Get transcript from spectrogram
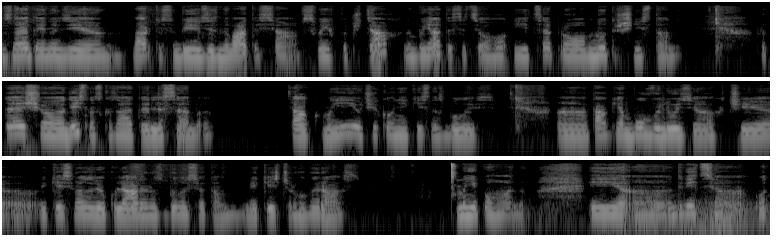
Ви знаєте, іноді варто собі зізнаватися в своїх почуттях, не боятися цього, і це про внутрішній стан, про те, що дійсно сказати для себе. Так, мої очікування якісь не збулись. Е, Так, я був в ілюзіях, чи е, якісь розові окуляри розбилися там в якийсь черговий раз. Мені погано. І е, дивіться, от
